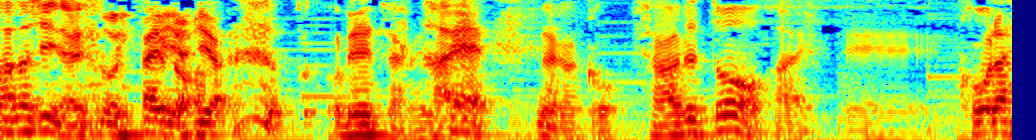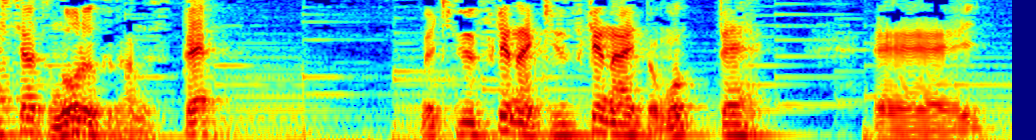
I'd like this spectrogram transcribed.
話になりそうですけど。いやいや、お姉ちゃんがいて、はいなんかこう、触ると、はい。えー凍らしちゃうと能力なんですって。で傷つけない、傷つけないと思って、えー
